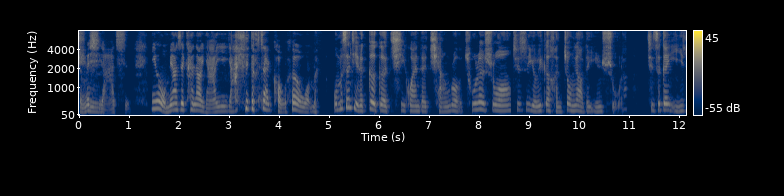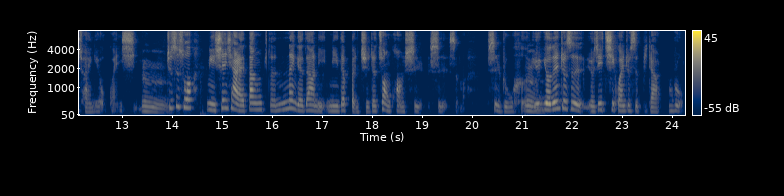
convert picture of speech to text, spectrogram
怎么洗牙齿。因为我们要是看到牙医，牙医都在恐吓我们。我们身体的各个器官的强弱，除了说，其实有一个很重要的因素了，其实跟遗传也有关系。嗯，就是说，你生下来当的那个让你你的本质的状况是是什么，是如何？嗯、有有的人就是有些器官就是比较弱，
